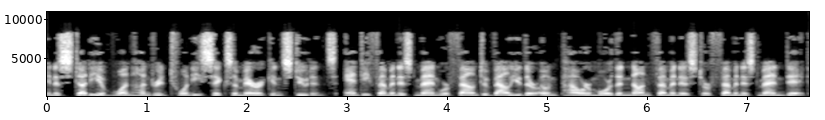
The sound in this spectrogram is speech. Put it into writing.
In a study of 126 American students, antifeminist men were found to value their own power more than non-feminist or feminist men did.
